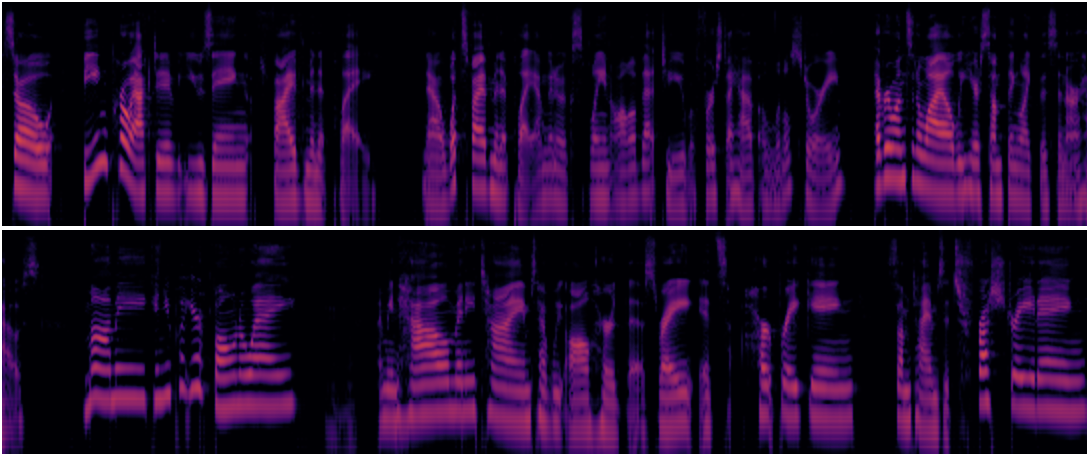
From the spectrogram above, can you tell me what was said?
So, being proactive using five minute play. Now, what's five minute play? I'm going to explain all of that to you, but first, I have a little story. Every once in a while, we hear something like this in our house Mommy, can you put your phone away? Mm-hmm. I mean, how many times have we all heard this, right? It's heartbreaking. Sometimes it's frustrating.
